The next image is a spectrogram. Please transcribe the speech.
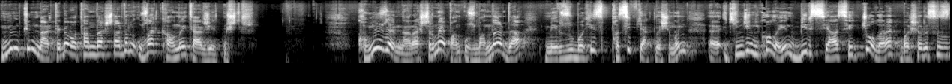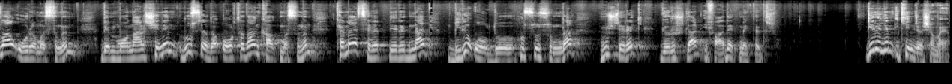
mümkün mertebe vatandaşlardan uzak kalmayı tercih etmiştir. Konu üzerine araştırma yapan uzmanlar da mevzu bahis pasif yaklaşımın 2. Nikolay'ın bir siyasetçi olarak başarısızlığa uğramasının ve monarşinin Rusya'da ortadan kalkmasının temel sebeplerinden biri olduğu hususunda müşterek görüşler ifade etmektedir. Gelelim ikinci aşamaya.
